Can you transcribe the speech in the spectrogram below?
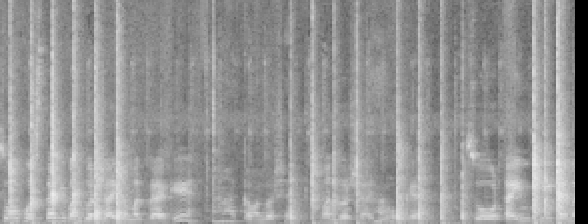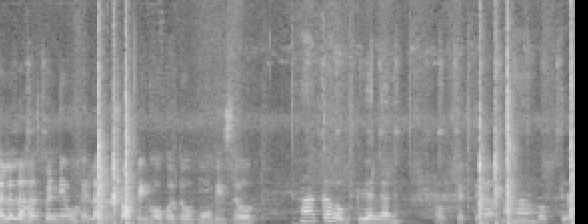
ಸೊ ಹೊಸದಾಗಿ ಒಂದು ವರ್ಷ ಆಯ್ತು ಮದುವೆ ಆಗಿ? ಹಾಂ ಅಕ್ಕ ಒಂದು ವರ್ಷ ಆಯ್ತು. ಒಂದು ವರ್ಷ ಆಯಿತು ಓಕೆ ಸೊ ಟೈಮ್ ಫ್ರೀ ಟೈಮಲ್ಲೆಲ್ಲ ಹಸ್ಬೆಂಡ್ ನೀವು ಎಲ್ಲಾದರೂ ಶಾಪಿಂಗ್ ಹೋಗೋದು ಮೂವೀಸು ಹಾಂ ಅಕ್ಕ ಹೋಗ್ತೀವಿ ಎಲ್ಲಾನು. ಹೋಗ್ತಿರ್ತೀರಾ? ಹಾಂ ಹೋಗ್ತೀವಿ.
